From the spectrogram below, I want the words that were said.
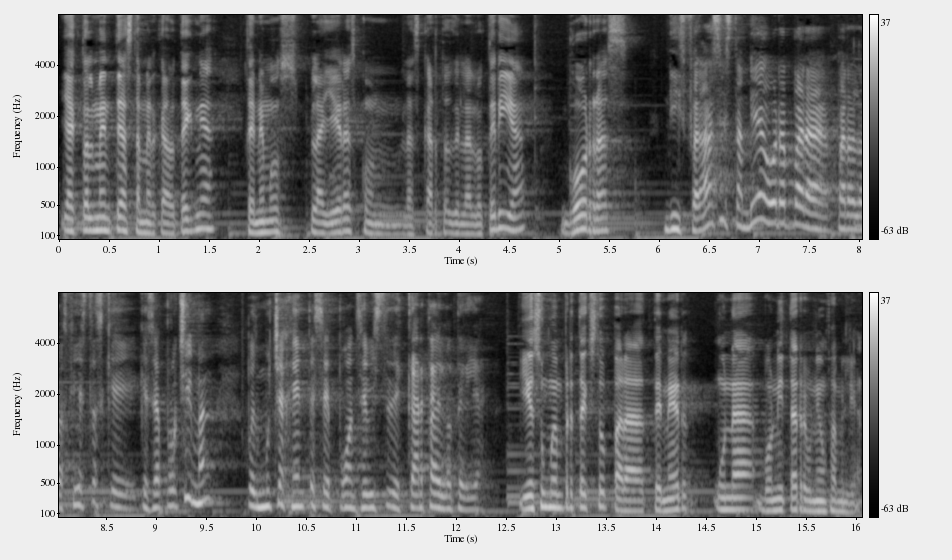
Y actualmente hasta Mercadotecnia tenemos playeras con las cartas de la lotería, gorras, Disfraces también ahora para, para las fiestas que, que se aproximan, pues mucha gente se pone, se viste de carta de lotería. y es un buen pretexto para tener una bonita reunión familiar.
